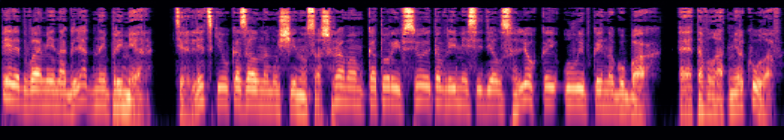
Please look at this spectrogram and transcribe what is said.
«Перед вами наглядный пример». Терлецкий указал на мужчину со шрамом, который все это время сидел с легкой улыбкой на губах. «Это Влад Меркулов,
